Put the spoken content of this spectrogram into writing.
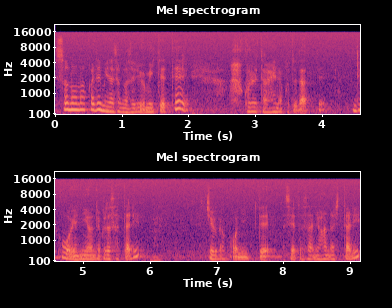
その中で皆さんがそれを見ててあこれは大変なことだって。で講演に呼んでくださったり、うん、中学校に行って生徒さんに話したり、うん、っ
